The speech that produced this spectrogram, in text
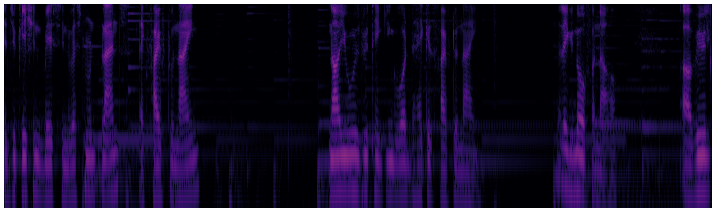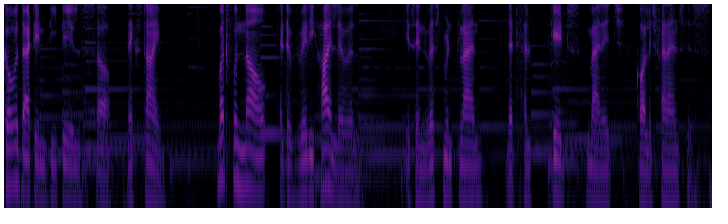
education based investment plans like 529 now you will be thinking what the heck is 529 well ignore for now. Uh, we will cover that in details uh, next time. But for now at a very high level is an investment plan that help kids manage college finances.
